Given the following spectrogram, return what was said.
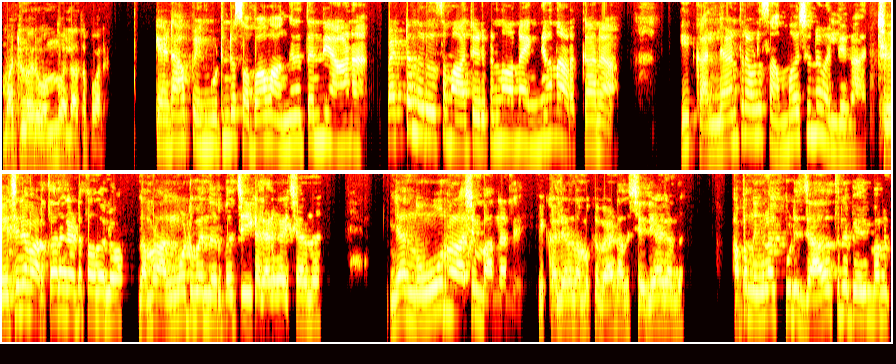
മറ്റുള്ളവർ ഒന്നും അല്ലാത്ത പോലെ. എടാ പെൺകുട്ടിന്റെ സ്വഭാവം അങ്ങനെ തന്നെയാണ്. പെട്ടെന്ന് ഒരു ദിവസം മാറ്റിയെടുക്കണം എന്ന് പറഞ്ഞാൽ എങ്ങനെ നടക്കാനാ? ഈ കല്യാണത്തിന് അവൾ സമ്മതിച്ചതിന്റെ വലിയ കാര്യം. ചേച്ചിന്റെ വർത്താനം കേട്ടതാണല്ലോ നമ്മൾ അങ്ങോട്ട് പോയി നിർബന്ധിച്ച് ഈ കല്യാണം കഴിച്ചാന്ന് ഞാൻ നൂറ് പ്രാവശ്യം പറഞ്ഞല്ലേ ഈ കല്യാണം നമുക്ക് വേണ്ട അത് ശരിയായില്ലെന്ന്. അപ്പൊ നിങ്ങളെ കൂടി ജാതത്തിന്റെ പേരും പറഞ്ഞ്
